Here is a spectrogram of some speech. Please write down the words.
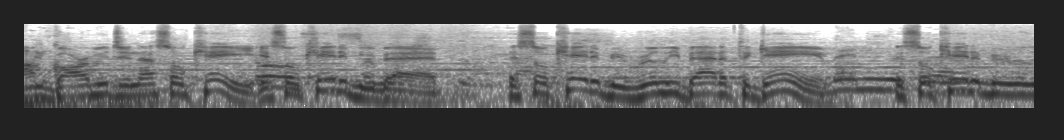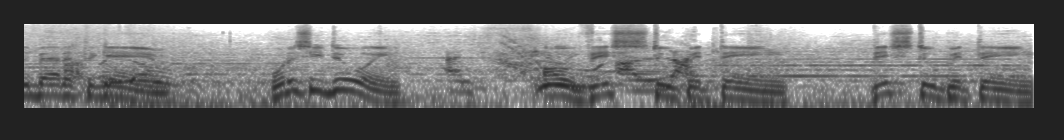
I'm garbage and that's okay. It's okay to be bad. It's okay to be really bad at the game. It's okay to be really bad at the game. What is he doing? Oh, this stupid thing. This stupid thing.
